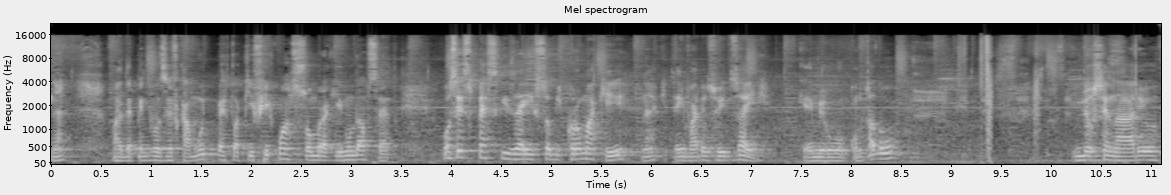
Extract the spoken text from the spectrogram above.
né? Mas depende de você ficar muito perto aqui, fica uma sombra aqui não dá certo. Vocês pesquisem aí sobre Chroma Key, né, que tem vários vídeos aí, que é meu computador. Meu cenário,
